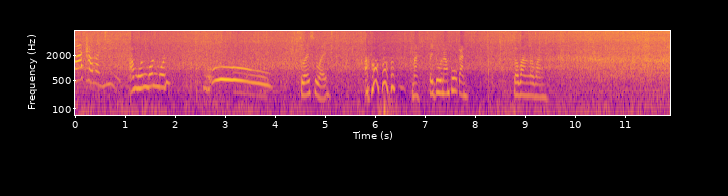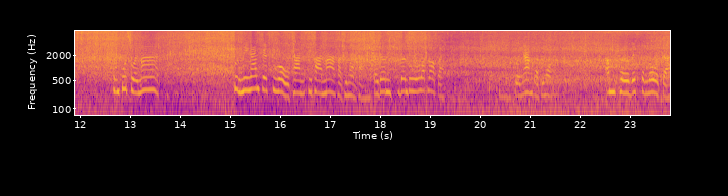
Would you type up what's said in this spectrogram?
ว่าทำอะไรอยู่เอาหมุนหมุนหมุนโอ้สวยสวยเอา มา ไปดูน้ำพุกัน ระวังระวัง น้ำพุสวยมากถึงมีงานเฟสติวัลผ่านที่ผ่านมากค่ะพี่น้องค่ะ ไปเดินเดินดูรอบๆไป สวยงามค่ะพี่น้องอำเภอเวสโลจ้า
